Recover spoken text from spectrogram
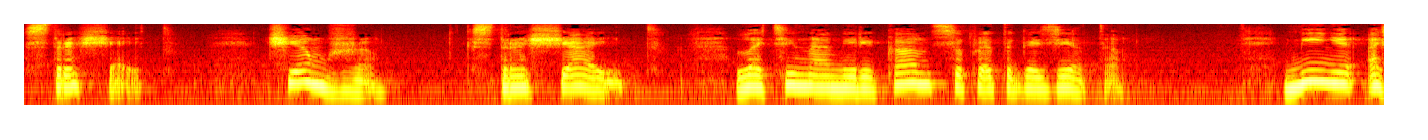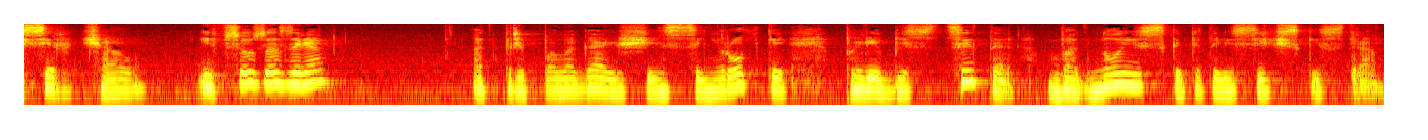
стращает. Чем же стращает латиноамериканцев эта газета? Мини осерчал, и все зазря от предполагающей инсценировки плебисцита в одной из капиталистических стран.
